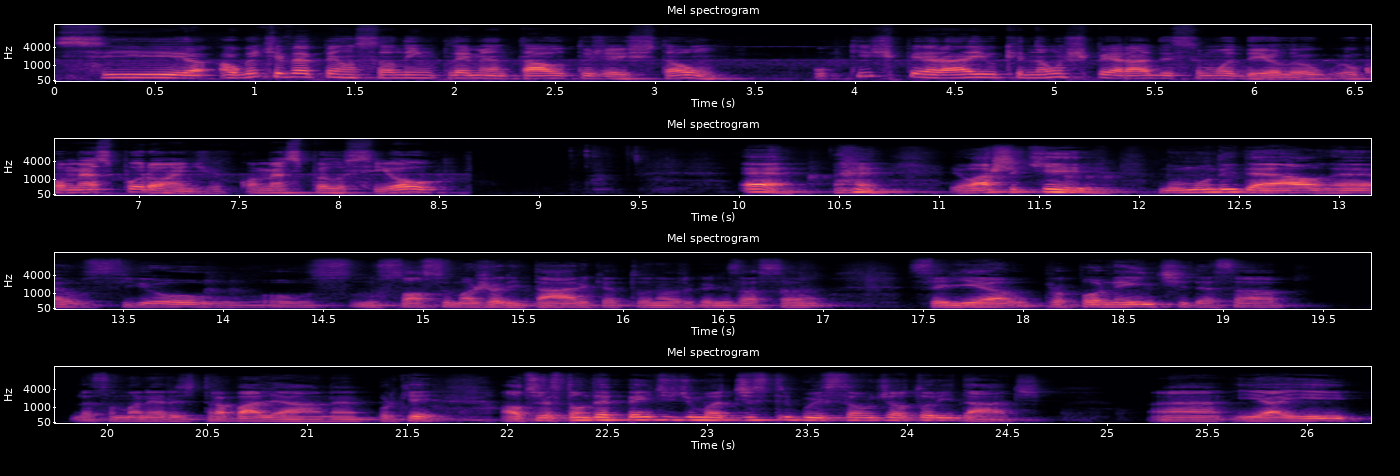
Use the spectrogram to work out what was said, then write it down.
se alguém estiver pensando em implementar autogestão, o que esperar e o que não esperar desse modelo? Eu, eu começo por onde? Começo pelo CEO? É, eu acho que no mundo ideal, né, o CEO ou o sócio majoritário que atua na organização seria o proponente dessa, dessa maneira de trabalhar, né? Porque a autogestão depende de uma distribuição de autoridade. Uh, e aí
